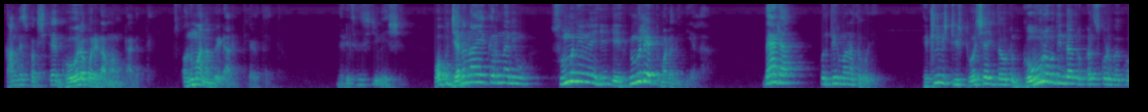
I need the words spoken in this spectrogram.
ಕಾಂಗ್ರೆಸ್ ಪಕ್ಷಕ್ಕೆ ಘೋರ ಪರಿಣಾಮ ಉಂಟಾಗುತ್ತೆ. ಅನುಮಾನ ಬೇಡ ಅಂತ ಹೇಳ್ತಾ ಇದ್ದರು ದಟ್ ಇಸ್ ದ ಸಿಚುವೇಶನ್ ಒಬ್ಬ ಜನನಾಯಕರನ್ನ ನೀವು ಸುಮ್ಮನೆ ಹೀಗೆ ಹ್ಯುಮಿಲೇಟ್ ಮಾಡೋದಿದೆಯಲ್ಲ? ಬೇಡ, ಒಂದು ತೀರ್ಮಾನ ತಗೊಳ್ಳಿ. ಅಟ್ಲೀಸ್ಟ್ ಇಷ್ಟು ವರ್ಷ ಇದ್ದವ್ರನ್ನ ಗೌರವದಿಂದಾದರೂ ಕಳಿಸ್ಕೊಡ್ಬೇಕು.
